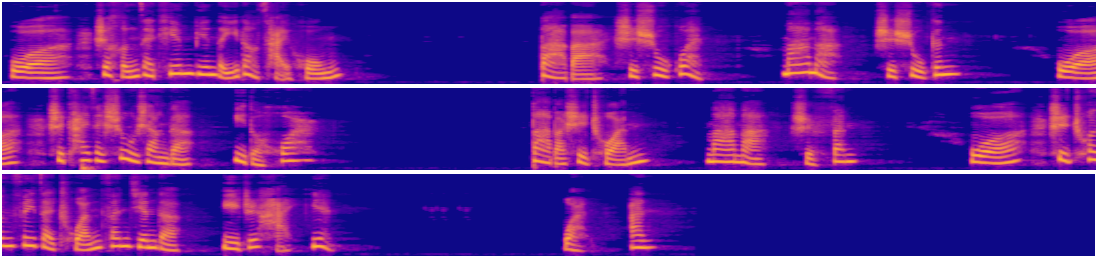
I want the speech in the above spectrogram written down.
我是横在天边的一道彩虹。爸爸是树冠，妈妈是树根，我是开在树上的一朵花儿。爸爸是船，妈妈是帆，我是穿飞在船帆间的一只海燕。晚安。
